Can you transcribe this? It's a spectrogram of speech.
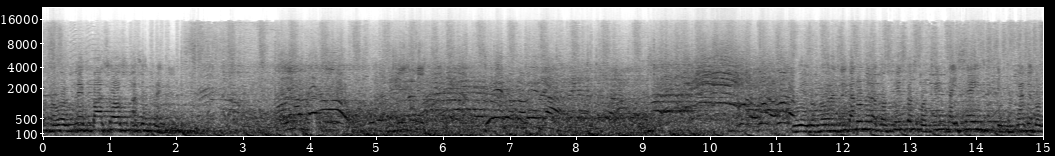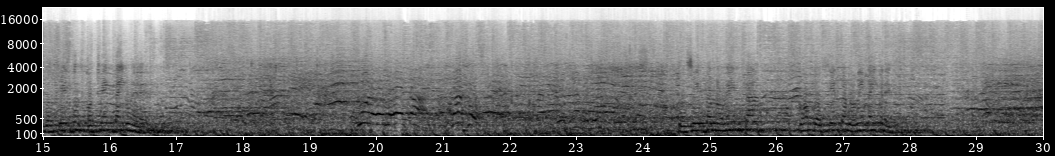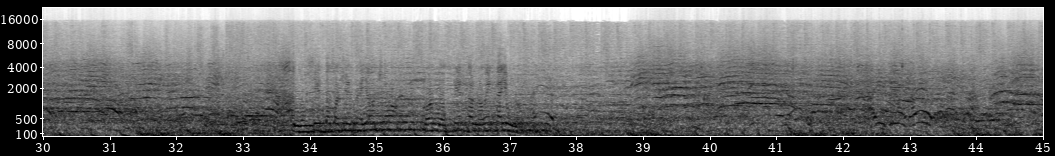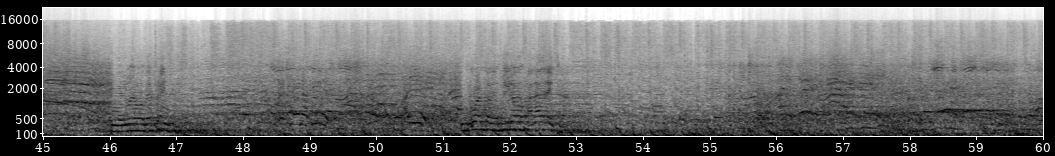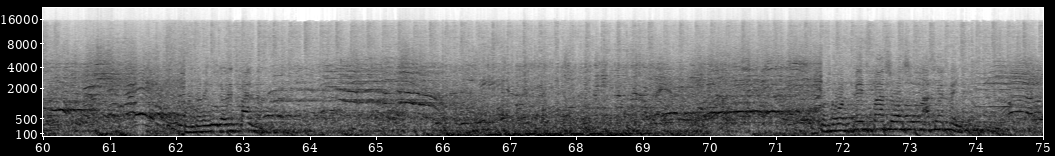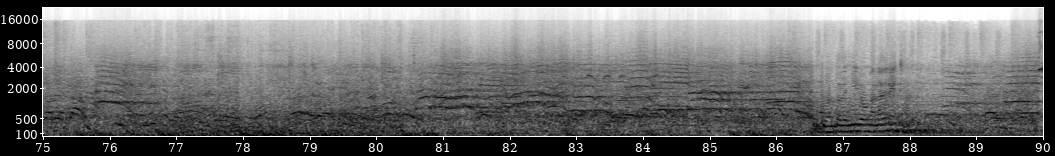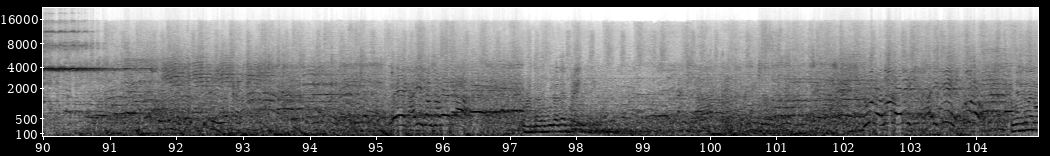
por favor, tres pasos hacia el frente. Muy bien, por favor, atleta número 286 intercambio con 289. $290 con 293. 288 con 291. Pasos hacia el frente. Cuarto de giro a la derecha. Cuarto de giro de frente. De nuevo,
